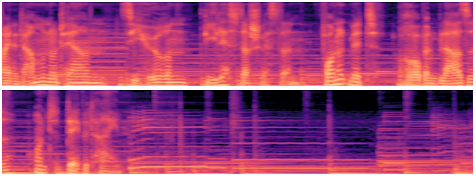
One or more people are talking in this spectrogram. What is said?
Meine Damen und Herren, Sie hören die Lester-Schwestern von und mit Robin Blase und David Hein.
